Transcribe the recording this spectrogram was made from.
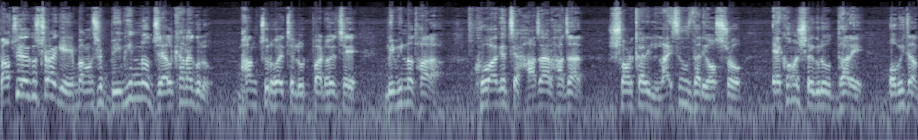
পাঁচই আগস্টের আগে বাংলাদেশের বিভিন্ন জেলখানাগুলো ভাঙচুর হয়েছে, লুটপাট হয়েছে, বিভিন্ন ধারা। খোয়া গেছে হাজার হাজার সরকারি লাইসেন্সধারী অস্ত্র। এখনও সেগুলো উদ্ধারে অভিযান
